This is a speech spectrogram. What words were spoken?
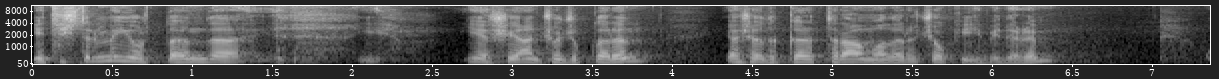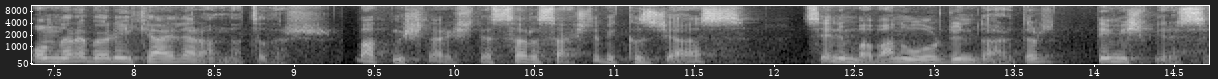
Yetiştirme yurtlarında yaşayan çocukların yaşadıkları travmaları çok iyi bilirim. Onlara böyle hikayeler anlatılır. Bakmışlar işte sarı saçlı bir kızcağız. Senin baban Uğur Dündar'dır demiş birisi.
